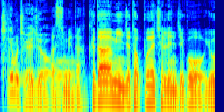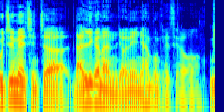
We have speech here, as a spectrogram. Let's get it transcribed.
책임을 져야죠. 맞습니다. 그 다음이 이제 덕분에 챌린지고 요즘에 진짜 난리가 난 연예인이 한 분 계세요. 네.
